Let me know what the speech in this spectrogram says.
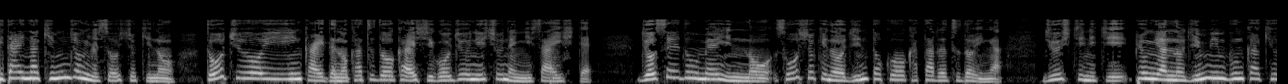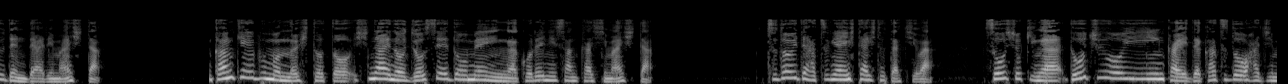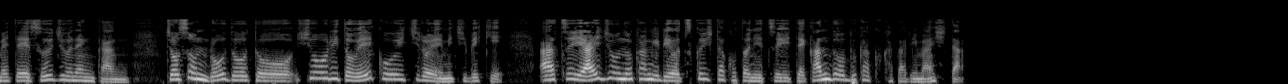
偉大な金正日総書記の党中央委員会での活動開始52周年に際して、女性同盟員の総書記の人徳を語る集いが、17日、平壌の人民文化宮殿でありました。関係部門の人と市内の女性同盟員がこれに参加しました。集いで発言した人たちは、総書記が党中央委員会で活動を始めて数十年間、朝鮮労働党を勝利と栄光一路へ導き、熱い愛情の限りを尽くしたことについて感動深く語りました。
